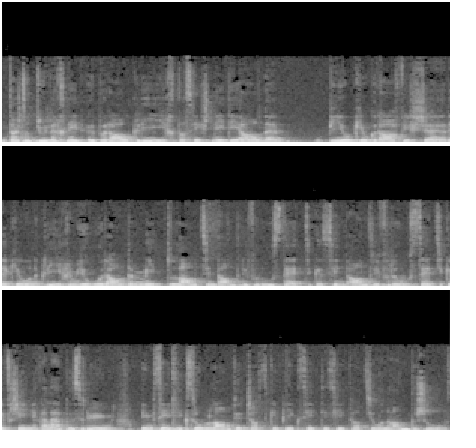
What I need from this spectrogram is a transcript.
Und das ist natürlich nicht überall gleich. Das ist nicht in allen biogeografischen Regionen gleich. Im Jura und im Mittelland sind andere Voraussetzungen. Es sind andere Voraussetzungen in verschiedenen Lebensräumen. Im Siedlungsraum Landwirtschaftsgebiet sieht die Situation anders aus.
